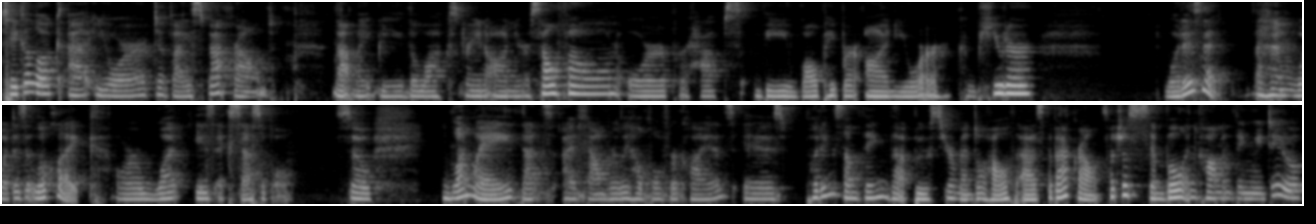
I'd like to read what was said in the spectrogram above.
Take a look at your device background. That might be the lock screen on your cell phone or perhaps the wallpaper on your computer. What is it? And what does it look like? Or what is accessible? So, one way that's I've found really helpful for clients is putting something that boosts your mental health as the background. Such a simple and common thing we do,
